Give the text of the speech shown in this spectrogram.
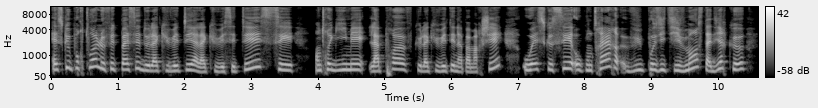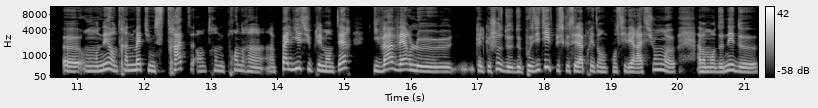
Est-ce que pour toi, le fait de passer de la QVT à la QVCT, c'est entre guillemets «la preuve que la QVT n'a pas marché» ou est-ce que c'est au contraire vu positivement? C'est-à-dire que, on est en train de mettre une strate, en train de prendre un palier supplémentaire qui va vers le quelque chose de positif puisque c'est la prise en considération, à un moment donné de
